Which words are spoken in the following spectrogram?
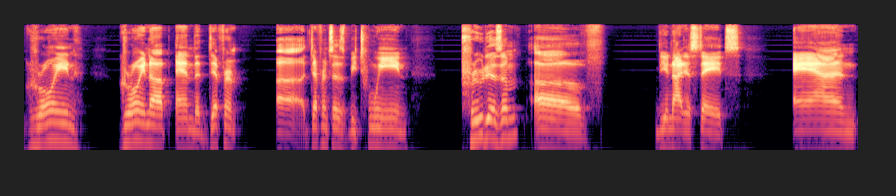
growing growing up and the different uh differences between prudism of the United States and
